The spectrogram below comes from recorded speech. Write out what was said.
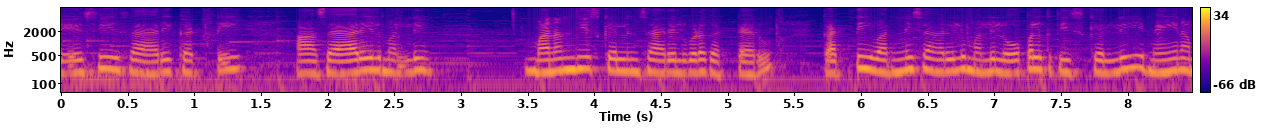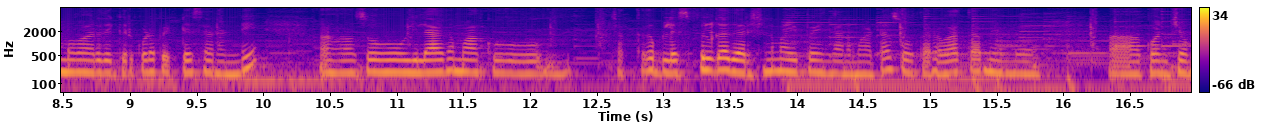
చేసి శారీ కట్టి ఆ శారీలు మళ్ళీ మనం తీసుకెళ్ళిన శారీలు కూడా కట్టారు. కట్టి ఇవన్నీ శారీలు మళ్ళీ లోపలికి తీసుకెళ్ళి మెయిన్ అమ్మవారి దగ్గర కూడా పెట్టేశారండి. సో ఇలాగ మాకు చక్కగా బ్లెస్ఫుల్గా దర్శనం అయిపోయింది అనమాట సో తర్వాత మేము కొంచెం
